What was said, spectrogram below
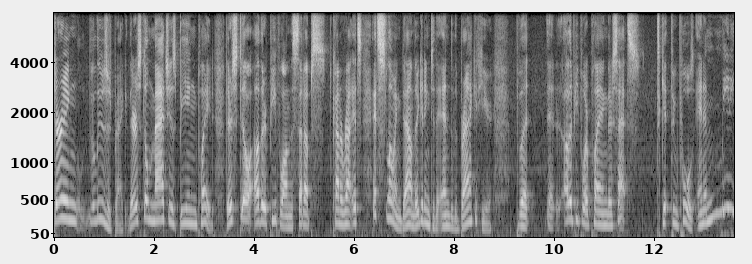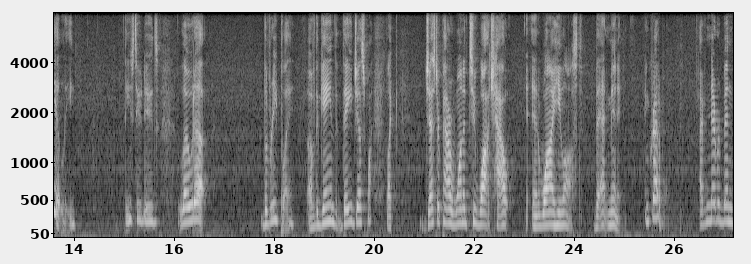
during the losers bracket. There are still matches being played. There's still other people on the setups kind of around. It's it's slowing down. They're getting to the end of the bracket here, but uh, other people are playing their sets to get through pools, and immediately these two dudes load up the replay of the game that they just won. Like Jester Power wanted to watch how and why he lost that minute. Incredible. I've never been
